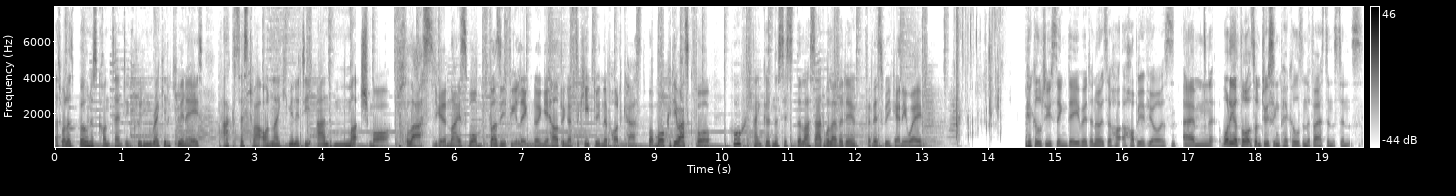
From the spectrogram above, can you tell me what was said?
as well as bonus content, including regular Q&As, access to our online community, and much more. Plus, you get a nice, warm, fuzzy feeling knowing you're helping us to keep doing the podcast. What more could you ask for? Whew, thank goodness this is the last ad we'll ever do. For this week, anyway. Pickle juicing, David. I know it's a, ho- a hobby of yours. Um, what are your thoughts on juicing pickles in the first instance?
